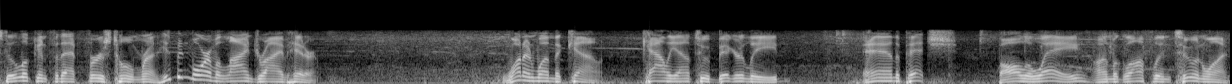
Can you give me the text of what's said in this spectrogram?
Still looking for that first home run. He's been more of a line drive hitter. One and one the count. Cali out to a bigger lead. And the pitch. Ball away on McLaughlin, two and one.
